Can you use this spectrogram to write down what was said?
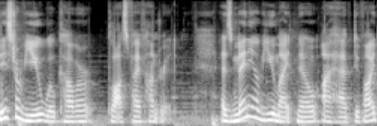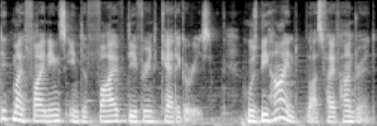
This review will cover Plus 500. As many of you might know, I have divided my findings into five different categories. Who's behind Plus 500?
